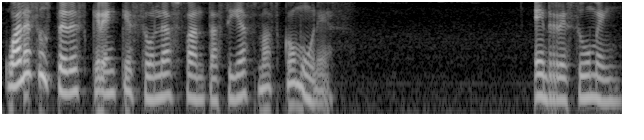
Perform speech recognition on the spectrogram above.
¿Cuáles ustedes creen que son las fantasías más comunes? En resumen,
